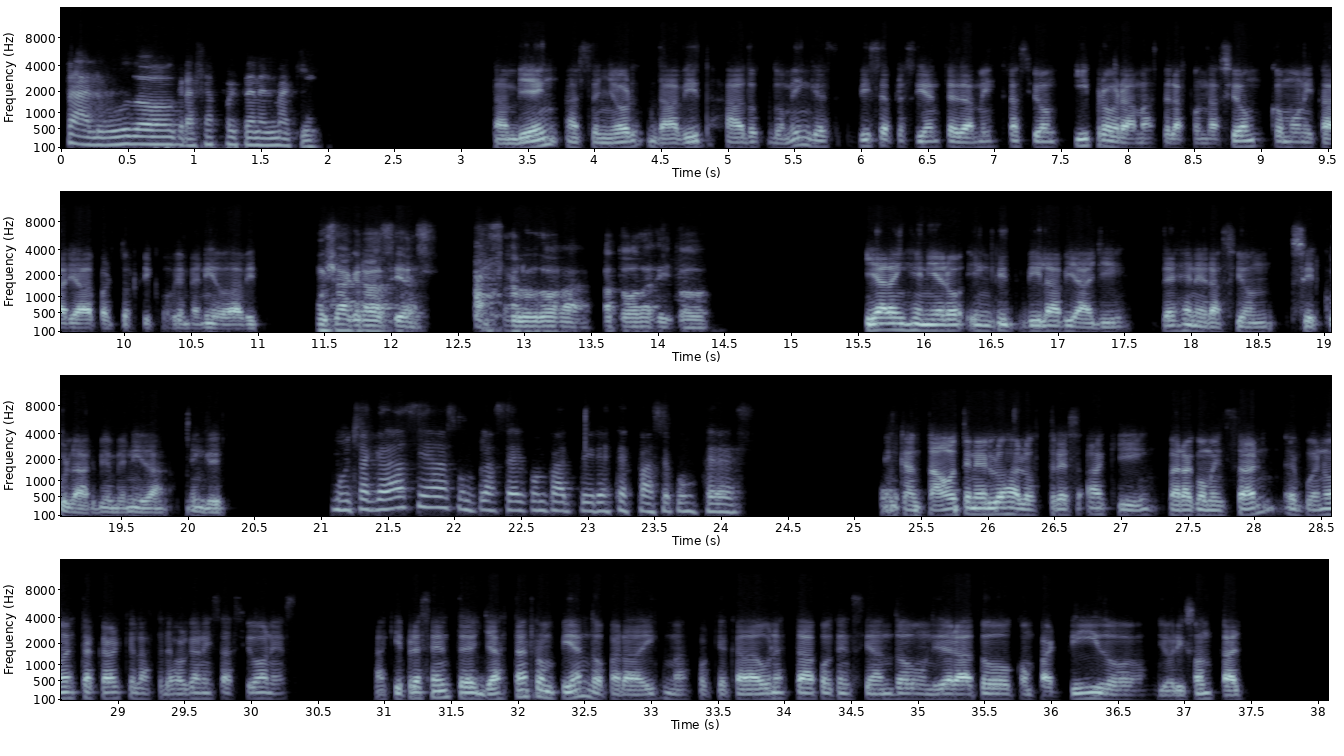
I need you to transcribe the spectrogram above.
Saludos, gracias por tenerme aquí. También al señor David Haddock Domínguez, vicepresidente de Administración y Programas de la Fundación Comunitaria de Puerto Rico. Bienvenido, David. Muchas gracias. Saludos a, todas y todos. Y a la ingeniero Ingrid Vila Viaggi, de Generación Circular. Bienvenida, Ingrid. Muchas gracias. Un placer compartir este espacio con ustedes. Encantado de tenerlos a los tres aquí. Para comenzar, es bueno destacar que las tres organizaciones aquí presentes ya están rompiendo paradigmas porque cada una está potenciando un liderato compartido y horizontal,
